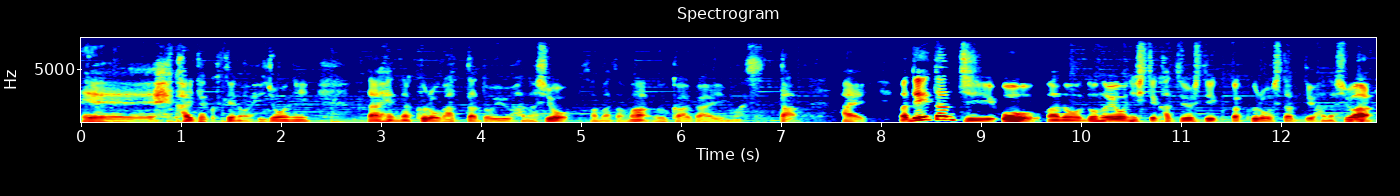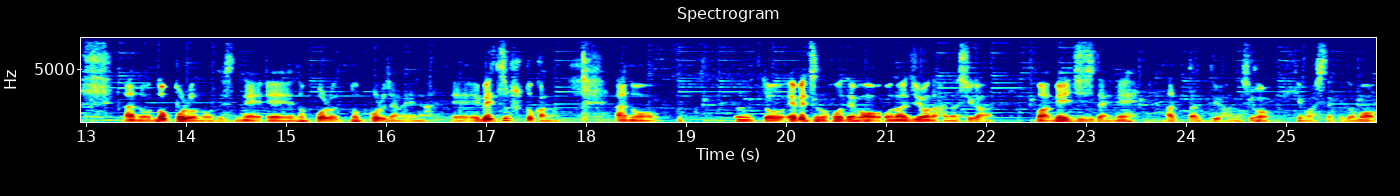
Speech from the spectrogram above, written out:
えー、開拓っていうのは非常に、大変な苦労があったという話を様々伺いました。はい。まあ、データンチを、あの、どのようにして活用していくか苦労したっていう話は、あの、ノッポロのですね、えー、ノッポロ、ノッポロじゃないな、えー、エベツフとかな。あの、うんと、エベツの方でも同じような話が、まあ、明治時代ね、あったっていう話も聞きましたけども、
